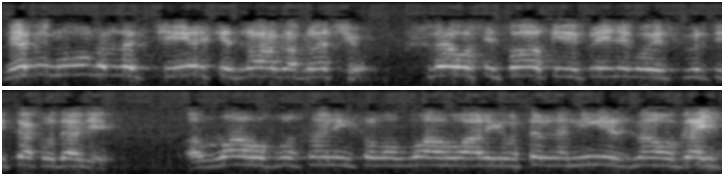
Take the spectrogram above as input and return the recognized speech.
Ne bi mu umrle čerke, draga braćo. Sve osim Fatime prije njegove smrti i tako dalje. Allahu poslanik sallallahu alaihi wa sallam nije znao gajb.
